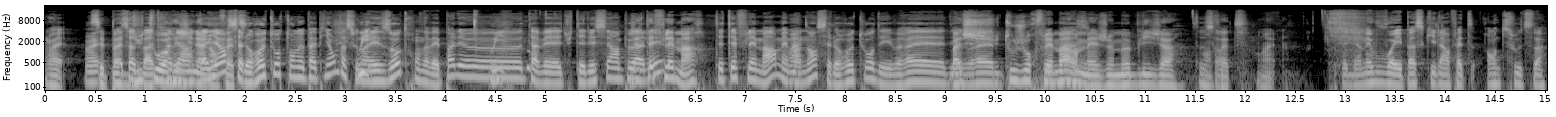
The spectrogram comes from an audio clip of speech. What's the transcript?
Ouais. Ouais. C'est pas Ça du tout original en D'ailleurs, fait. c'est le retour de tourne papillon parce que Oui. dans les autres, on n'avait pas le. T'avais- tu t'es laissé un peu aller. flemmard. T'étais flemmard, mais Ouais. maintenant, c'est le retour des vrais. Des Bah, je vrais... suis toujours flemmard, mais je m'oblige à, C'est en ça. fait. Ouais. C'est bien, mais vous voyez pas ce qu'il a en fait en dessous de ça.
